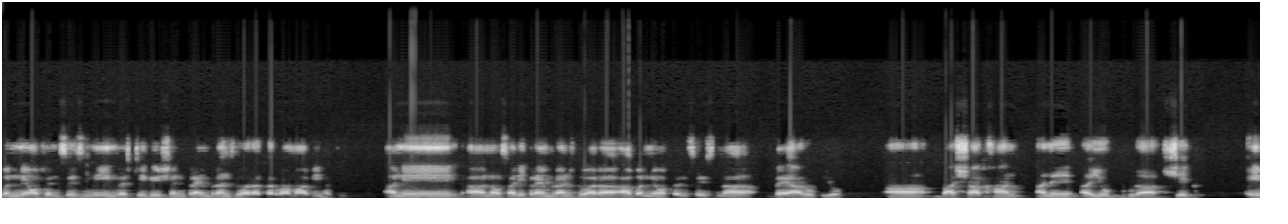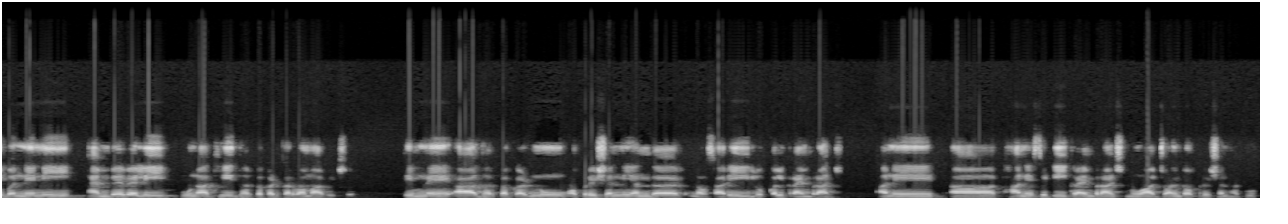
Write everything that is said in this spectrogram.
બંને ઓફેન્સીસની ઇન્વેસ્ટિગેશન ક્રાઇમ બ્રાન્ચ દ્વારા કરવામાં આવી હતી અને નવસારી ક્રાઇમ બ્રાન્ચ દ્વારા આ બંને ઓફેન્સીસના બે આરોપીઓ બાદશાહ ખાન અને અયુબ ભૂરા શેખ, એ બંનેની એમ્બે વેલી પૂનાથી ધરપકડ કરવામાં આવી છે. તેમને આ ધરપકડનું ઓપરેશનની અંદર નવસારી લોકલ ક્રાઇમ બ્રાન્ચ અને થાને સિટી ક્રાઇમ બ્રાન્ચનું આ જોઈન્ટ ઓપરેશન હતું,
